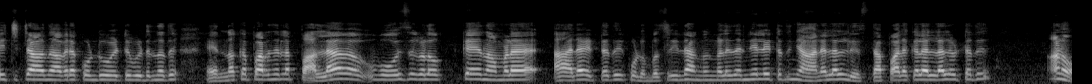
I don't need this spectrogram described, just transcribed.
വെച്ചിട്ടാണ് അവരെ കൊണ്ടുപോയിട്ട് വിടുന്നത് എന്നൊക്കെ പറഞ്ഞുള്ള പല വോയിസുകളൊക്കെ നമ്മളെ ആരാ ഇട്ടത്? കുടുംബശ്രീന്റെ അംഗങ്ങൾ തന്നെയല്ലേ ഇട്ടത്? ഞാനല്ല ലിസ്ത പാലക്കലല്ലല്ലോ ഇട്ടത്. ആണോ?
